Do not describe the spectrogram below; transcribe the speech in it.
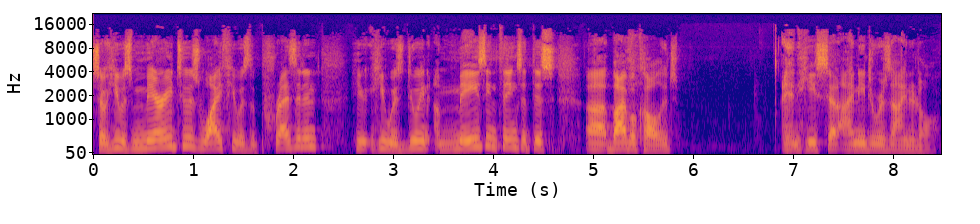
So he was married to his wife. He was the president. He, he was doing amazing things at this uh, Bible college. And he said, I need to resign it all.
